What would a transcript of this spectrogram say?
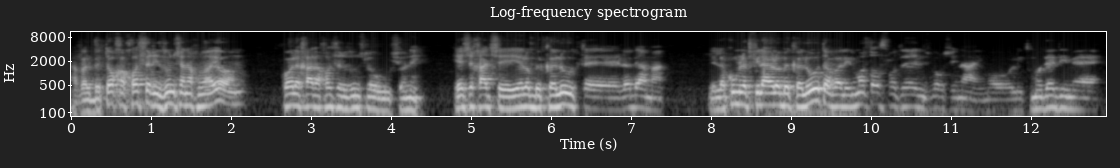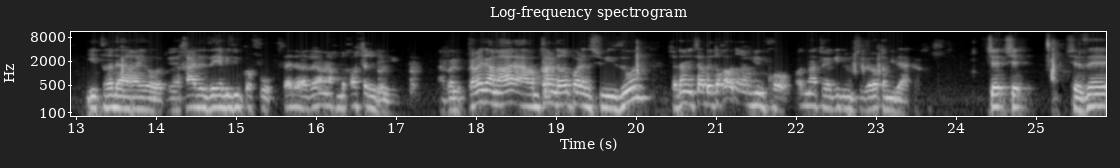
אבל בתוך החוסר איזון שאנחנו היום, כל אחד החוסר איזון שלו הוא שונה. יש אחד שיהיה לו בקלות, אה, לא יודע מה, לקום לתפילה יהיה לו בקלות, אבל ללמוד תוספות זה לשבור שיניים, או להתמודד עם אה, יצרד האריות, ואחד זה יהיה בדיוק הפוך, בסדר? אז היום אנחנו בחוסר איזונים. אבל כרגע המהר"ל- הרמח"ל מדבר פה על איזשהו איזון, שאדם נמצא בתוכו, הוא צריך לבחור. עוד מעט הוא יגיד לנו שזה לא תמיד היה ככה. ש, ש, שזה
